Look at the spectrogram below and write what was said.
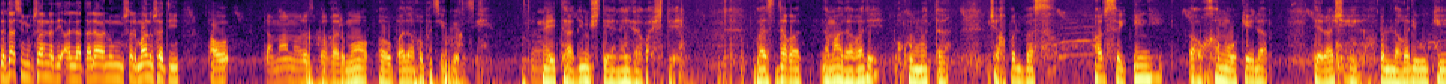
د داسې نقصان نه دی الله تعالی نو مسلمانو ساتي او تمامه ورځ په غرمو او په دغه پسې ګرځي نه تعلیم شته نه دغه شته بس دغه نما دغه دی حکومت ته چې خپل بس ارسه اینی او خم وکیله د راشي خپل دغه دی وکي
